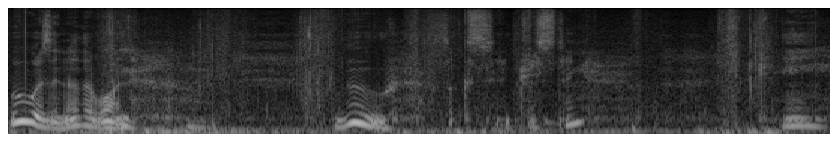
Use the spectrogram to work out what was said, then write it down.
Ooh, was another one. Ooh, this looks interesting. Okay.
